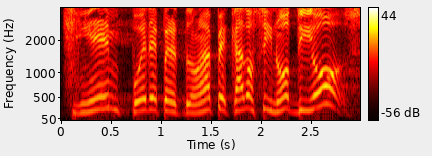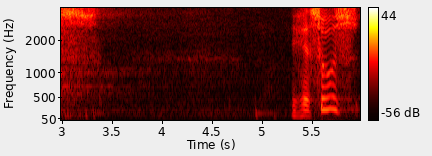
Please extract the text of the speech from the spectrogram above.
¿Quién puede perdonar pecados sino Dios? Y Jesús,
